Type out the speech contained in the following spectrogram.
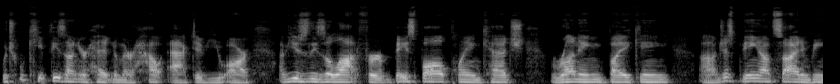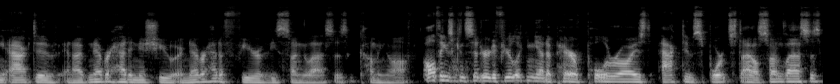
which will keep these on your head no matter how active you are. I've used these a lot for baseball, playing catch, running, biking, uh, just being outside and being active, and I've never had an issue or never had a fear of these sunglasses coming off. All things considered, if you're looking at a pair of polarized active sports style sunglasses,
